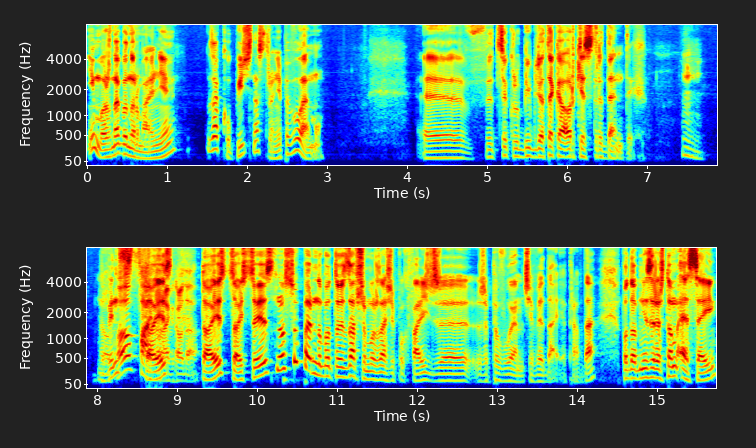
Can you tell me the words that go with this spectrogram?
i można go normalnie zakupić na stronie PWM-u. Yy, w cyklu Biblioteka Orkiestry Dętych. Hmm. No, No, więc to to, jest, nagroda. to jest coś, co jest no super, no bo to jest zawsze można się pochwalić, że, że PWM cię wydaje, prawda? Podobnie zresztą Essay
